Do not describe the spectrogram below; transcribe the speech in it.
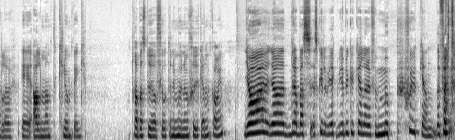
Eller är allmänt klumpig. Drabbas du av foten i munnen sjukan, Karin? Ja, jag drabbas, jag, skulle, jag, jag brukar kalla det för muppsjukan. Därför att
